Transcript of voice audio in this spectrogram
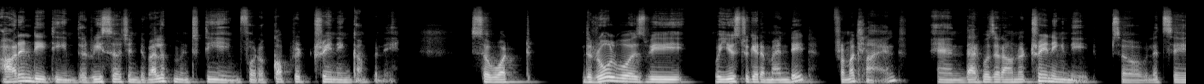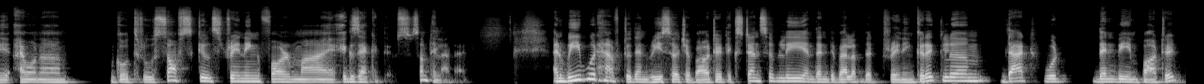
R&D team, the research and development team for a corporate training company. So what the role was we we used to get a mandate from a client and that was around a training need. So let's say I want to go through soft skills training for my executives, something like that. And we would have to then research about it extensively and then develop the training curriculum that would then be imparted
